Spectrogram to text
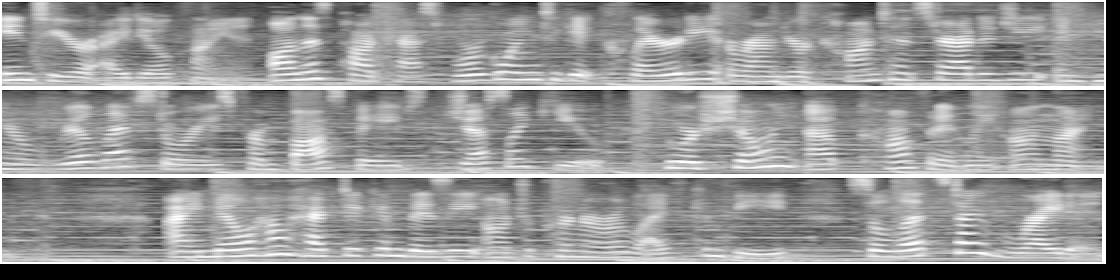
into your ideal client. On this podcast, we're going to get clarity around your content strategy and hear real life stories from boss babes just like you who are showing up confidently online. I know how hectic and busy entrepreneurial life can be, so let's dive right in.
